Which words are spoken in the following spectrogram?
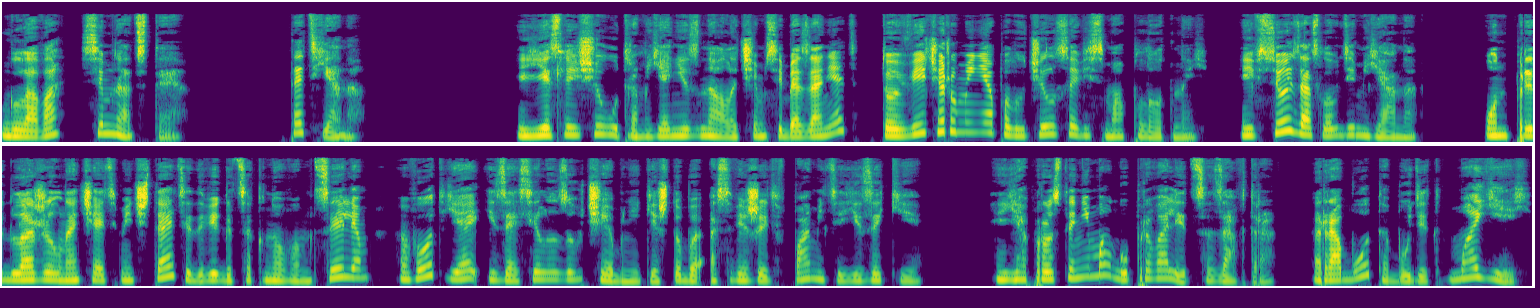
Глава 17. Татьяна. Если еще утром я не знала, чем себя занять, то вечер у меня получился весьма плотный. И все из-за слов Демьяна. Он предложил начать мечтать и двигаться к новым целям, вот я и засела за учебники, чтобы освежить в памяти языки. Я просто не могу провалиться завтра. Работа будет моей.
